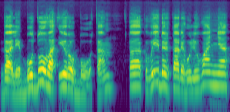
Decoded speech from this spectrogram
Далі будова і робота. Так, вибір та регулювання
